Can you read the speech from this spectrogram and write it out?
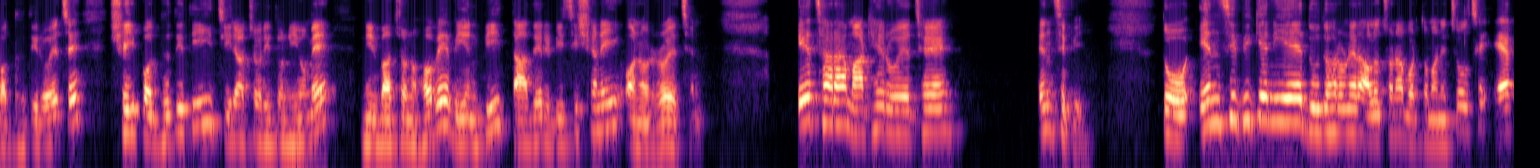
পদ্ধতি রয়েছে, সেই পদ্ধতিতেই চিরাচরিত নিয়মে নির্বাচন হবে বিএনপি তাদের ডিসিশনেই অনর রয়েছেন। এছাড়া মাঠে রয়েছে এনসিপি তো এনসিপিকে নিয়ে দু ধরনের আলোচনা বর্তমানে চলছে। এক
